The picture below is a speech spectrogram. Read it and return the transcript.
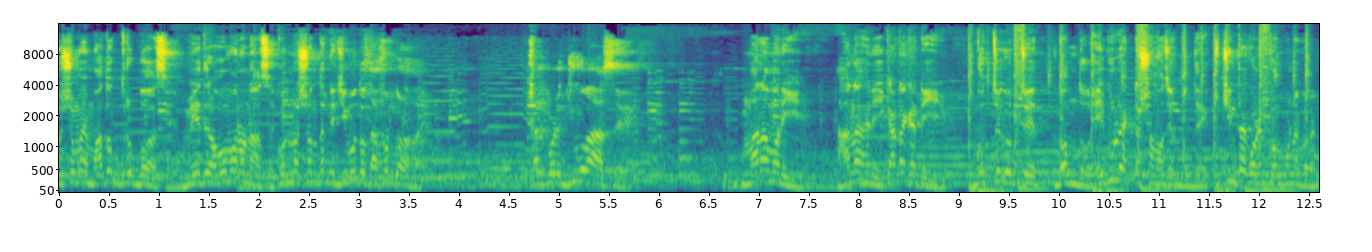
ওই সময় মাদক দ্রব্য আছে, মেয়েদের অবমাননা আছে, কন্যা সন্তানের জীবন্ত দাফন করা হয়। তারপরে জুয়া আছে। মারামারি, হানাহানি, কাটাকাটি, গোত্রে গোত্রে দ্বন্দ্ব, এগুলো একটা সমাজের মধ্যে। একটু চিন্তা করেন, কল্পনা করেন।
